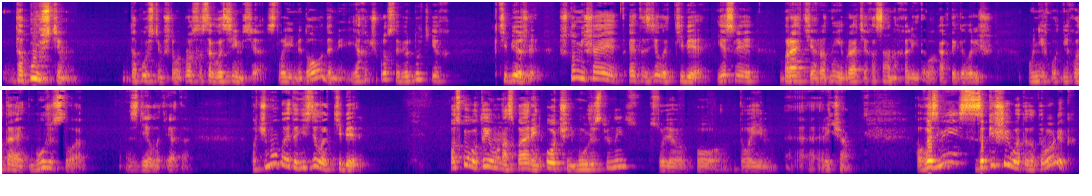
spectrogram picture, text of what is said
допустим, допустим, что мы просто согласимся с твоими доводами, я хочу просто вернуть их к тебе же. Что мешает это сделать тебе? Если братья, родные братья Хасана Халитова, как ты говоришь, у них вот не хватает мужества сделать это, почему бы это не сделать тебе? Поскольку ты у нас парень очень мужественный, судя по твоим э, речам, возьми, запиши вот этот ролик,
